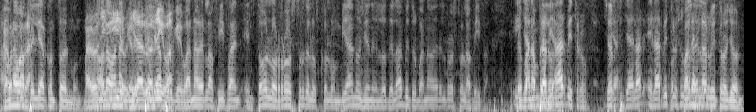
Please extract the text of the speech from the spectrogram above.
Ahora va a pelear con todo el mundo. Ahora van a querer pelear arriba. porque van a ver la FIFA en, en todos los rostros de los colombianos y en los del árbitro van a ver el rostro de la FIFA. Y ya nombraron árbitro. ¿Cierto? Ya- ya el árbitro es un ¿Cuál es el holandés. árbitro, John?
